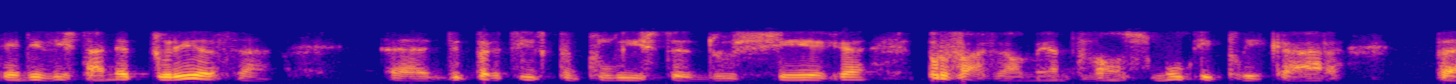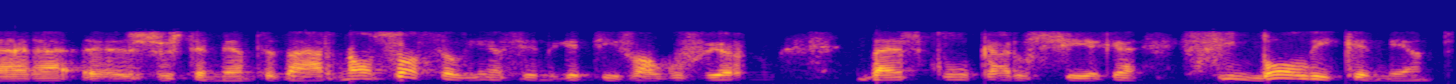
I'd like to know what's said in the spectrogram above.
tendo em vista a natureza uh, de partido populista do Chega, provavelmente vão se multiplicar para uh, justamente dar não só saliência negativa ao governo, mas colocar o Chega simbolicamente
